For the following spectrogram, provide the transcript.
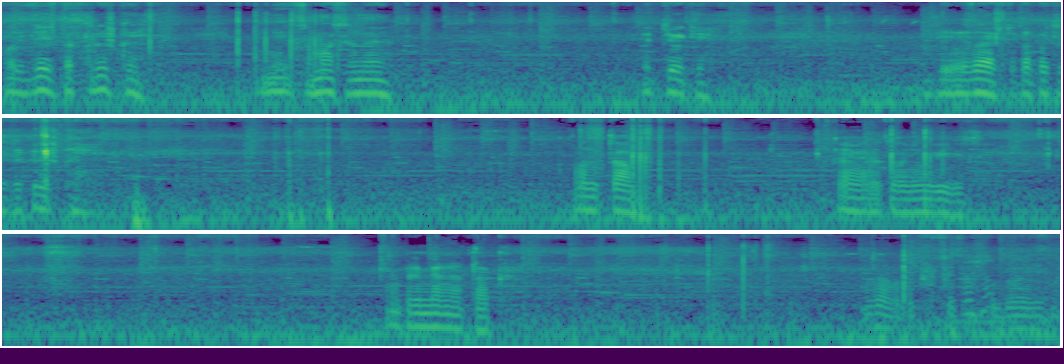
Вот здесь под крышкой имеются масляные потеки. Я не знаю, что там под этой крышкой. Вон там. Камера этого не увидит. Ну, примерно так. Да, вот так, кстати, чтобы было видно.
